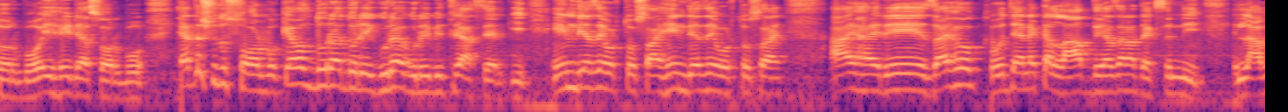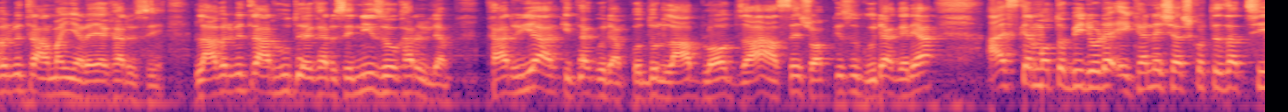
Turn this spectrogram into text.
সরবো ওই হেডা সরবো। হাতে শুধু সরবো কেবল দূরা দূরে ঘুরা ঘুরে ভিতরে আছে আর কি। ইন্ডিয়া যে অর্থ চায় হিন্দিয়া যে অর্থ চায়। আয় হায় রে যাই হোক ওই যে একটা লাভ দেখা জানা দেখছেন নি? লাভের ভিতরে আমার ইয়াড়াইয়া খারুছে লাভের ভিতরে আর হুতো খারুছে নিজেও খারুইলাম খারুইয়া আর কিতা করিলাম কত লাভ লস যা আছে সব কিছু ঘুরিয়া। গেরিয়া আজকের মতো ভিডিওটা এখানে শেষ করতে যাচ্ছি।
